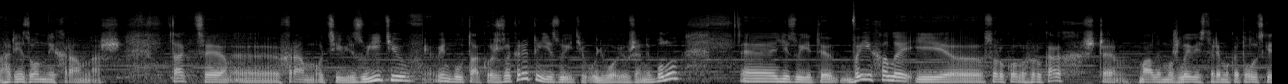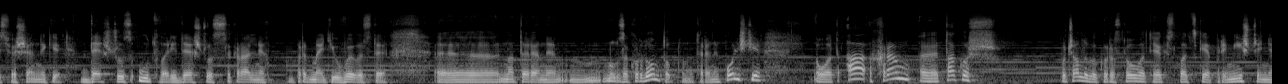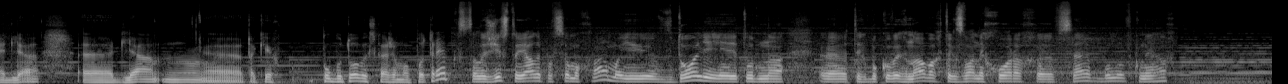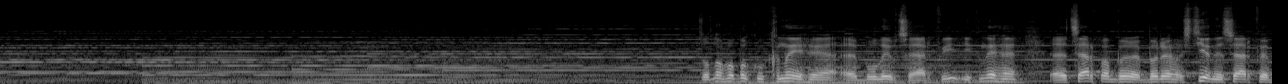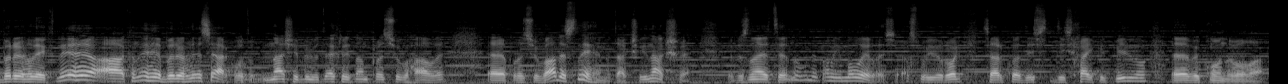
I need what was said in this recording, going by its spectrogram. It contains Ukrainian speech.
гарнізонний храм наш. Так, це е, храм отців єзуїтів. Він був також закритий. Єзуїтів у Львові вже не було. Е, Єзуїти виїхали, і е, в 40-х роках ще мали можливість римокатолицькі священники дещо з утварі, дещо з сакральних предметів вивезти на терени ну, за кордон, тобто на терени Польщі. От. А храм також почали використовувати як складське приміщення для, для таких побутових, скажімо, потреб. Стележі стояли по всьому храму, і вдолі, і тут на е, тих бокових навах, так званих хорах, е, все було в книгах. З одного боку, книги е, були в церкві, і книги е, церква бе- берегла, стіни церкви берегли книги, а книги берегли церкву. Наші бібліотекарі там працювали, е, працювали з книгами, так чи інакше. Ви знаєте, ну вони там і молилися, а свою роль церква десь десь хай підпільно виконувала.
